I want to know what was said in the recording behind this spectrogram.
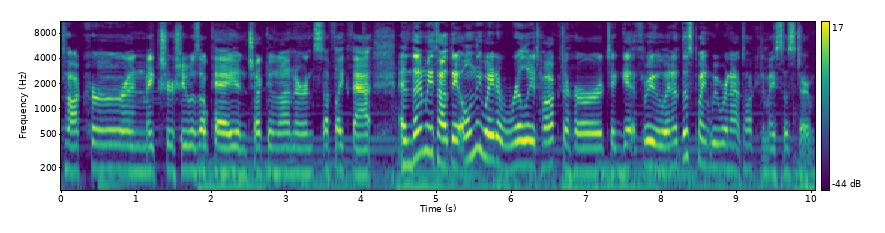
talk her and make sure she was okay and checking on her and stuff like that. And then we thought the only way to really talk to her to get through, and at this point we were not talking to my sister.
